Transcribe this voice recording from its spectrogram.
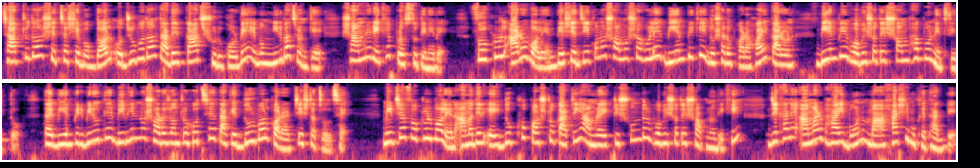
ছাত্রদল, স্বেচ্ছাসেবক দল ও যুবদল তাদের কাজ শুরু করবে এবং নির্বাচনকে সামনে রেখে প্রস্তুতি নেবে। ফখরুল আরও বলেন, দেশে যে কোনো সমস্যা হলে বিএনপিকেই দোষারোপ করা হয় কারণ বিএনপি ভবিষ্যতের সম্ভাব্য নেতৃত্ব। তাই বিএনপির বিরুদ্ধে বিভিন্ন ষড়যন্ত্র হচ্ছে, তাকে দুর্বল করার চেষ্টা চলছে। মির্জা ফখরুল বলেন, আমাদের এই দুঃখ কষ্ট কাটিয়ে আমরা একটি সুন্দর ভবিষ্যতের স্বপ্ন দেখি। যেখানে আমার ভাই বোন মা হাসি মুখে থাকবে।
